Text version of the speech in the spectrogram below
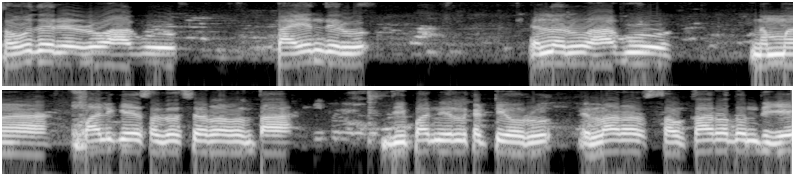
ಸಹೋದರಿಯರು ಹಾಗೂ ತಾಯಂದಿರು, ಎಲ್ಲರೂ ಹಾಗೂ ನಮ್ಮ ಪಾಲಿಕೆ ಸದಸ್ಯರಾದಂಥ ದೀಪಾ ನೀರಲ್ ಕಟ್ಟಿಯವರು ಎಲ್ಲರ ಸಹಕಾರದೊಂದಿಗೆ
